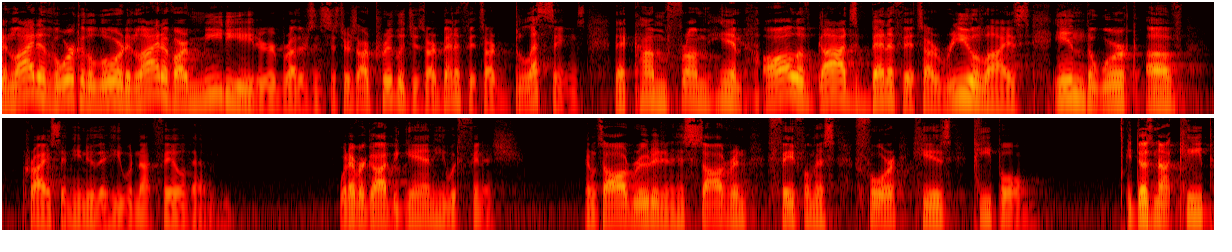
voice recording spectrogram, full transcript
in light of the work of the Lord, in light of our mediator, brothers and sisters, our privileges, our benefits, our blessings that come from Him, all of God's benefits are realized in the work of Christ, and He knew that He would not fail them. Whatever God began, He would finish. And it's all rooted in His sovereign faithfulness for His people. He does not keep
